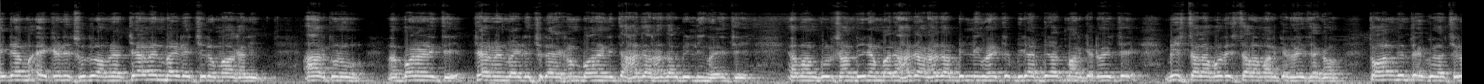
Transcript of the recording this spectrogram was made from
এইটা এখানে শুধু আমরা চেয়ারম্যান বাড়িটা ছিল মহাখালী, আর কোনো বনানীতে। চেয়ারম্যান বাড়িটা ছিল, এখন বনানীতে হাজার হাজার বিল্ডিং হয়েছে। এবং গুলশান দুই নম্বরে হাজার হাজার বিল্ডিং হয়েছে, বিরাট বিরাট মার্কেট হয়েছে, বিশতলা, পঁচিশতলা মার্কেট হয়েছে এখন। তখন কিন্তু এগুলো ছিল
